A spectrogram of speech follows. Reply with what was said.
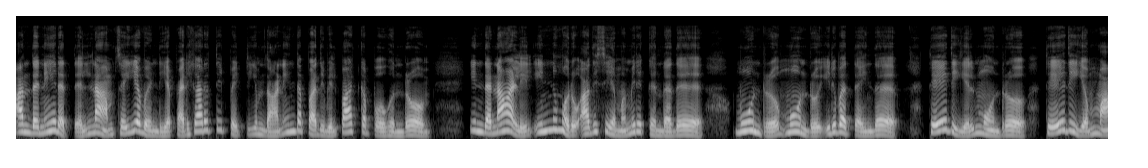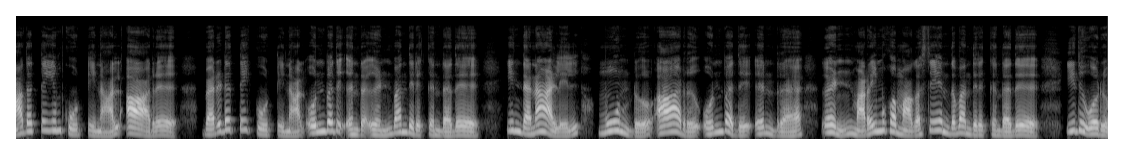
அந்த நேரத்தில் நாம் செய்ய வேண்டிய பரிகாரத்தை பற்றியும் தான் இந்த பதிவில் பார்க்கப் போகின்றோம். இந்த நாளில் இன்னும் ஒரு அதிசயமும் இருக்கின்றது. மூன்று மூன்று இருபத்தைந்து. தேதியில் மூன்று. தேதியும் மாதத்தையும் கூட்டினால் ஆறு. வருடத்தை கூட்டினால் ஒன்பது என்ற எண் வந்திருக்கின்றது. இந்த நாளில் மூன்று ஆறு ஒன்பது என்ற எண் மறைமுகமாக சேர்ந்து வந்திருக்கின்றது. இது ஒரு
